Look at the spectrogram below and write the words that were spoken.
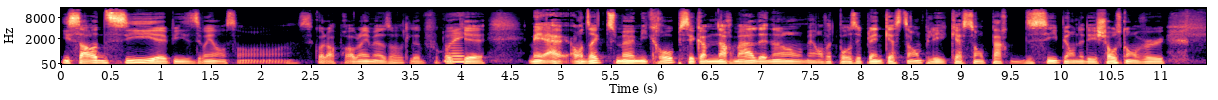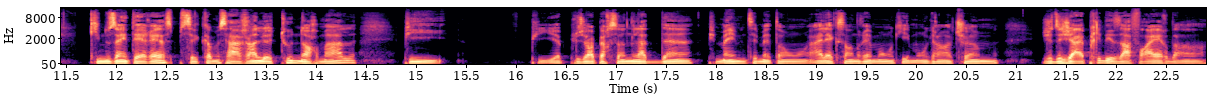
il sort d'ici euh, puis il se dit voyons c'est quoi leur problème eux autres là? Pourquoi Ouais. que mais euh, on dirait que tu mets un micro puis c'est comme normal de non mais on va te poser plein de questions puis les questions partent d'ici puis on a des choses qu'on veut qui nous intéressent puis c'est comme ça rend le tout normal puis puis il y a plusieurs personnes là-dedans puis même tu sais mettons Alexandre Raymond qui est mon grand chum j'ai appris des affaires dans,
